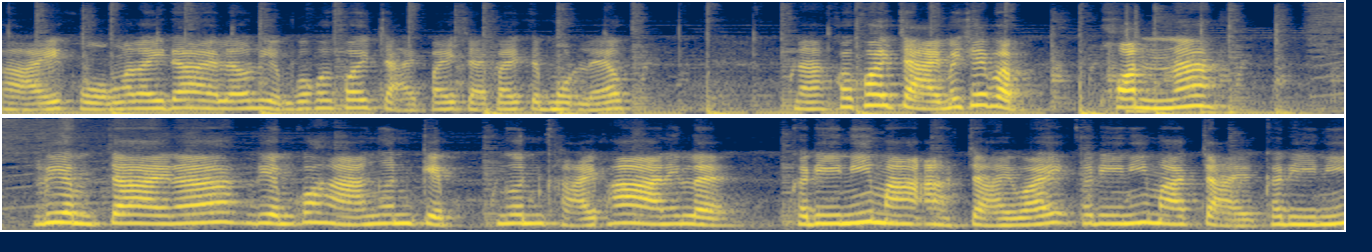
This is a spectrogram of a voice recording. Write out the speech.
ขายของอะไรได้แล้วเหลี่ยมก็ค่อย ๆ จ่ายไปจ่ายไปแต่หมดแล้วนะค่อยๆจ่ายไม่ใช่แบบผ่อนนะเหลี่ยมจ่ายนะเหลี่ยมก็หาเงินเก็บเงินขายผ้านี่แหละ คดีนี้มาอะจ่ายไว้ คดีนี้มาจ่ายคดีนี้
